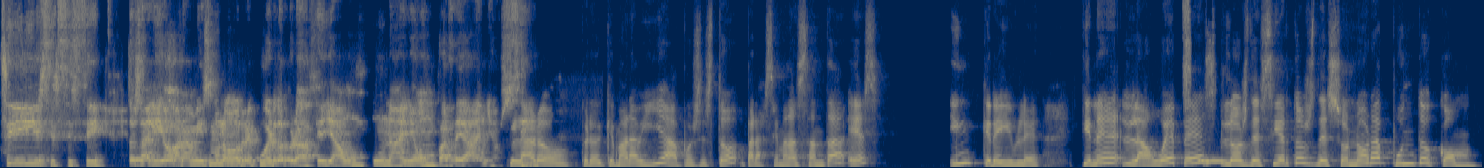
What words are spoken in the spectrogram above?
Sí, sí, sí, sí. Esto salió, ahora mismo no lo recuerdo, pero hace ya un, un año o un par de años. sí. Claro, pero qué maravilla. Pues esto para Semana Santa es increíble. Tiene la web es losdesiertosdesonora.com.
